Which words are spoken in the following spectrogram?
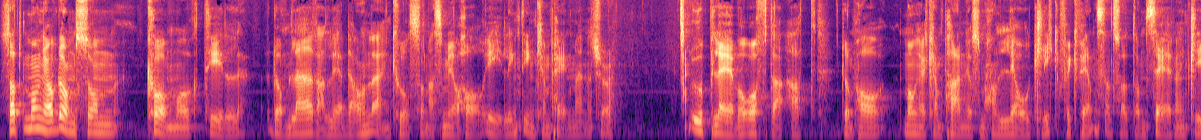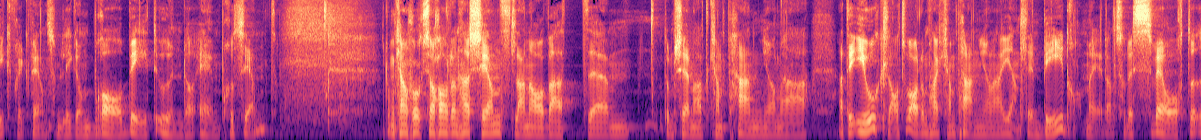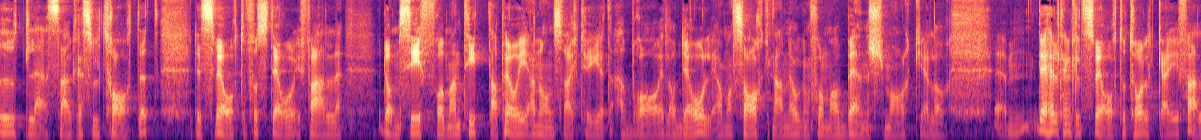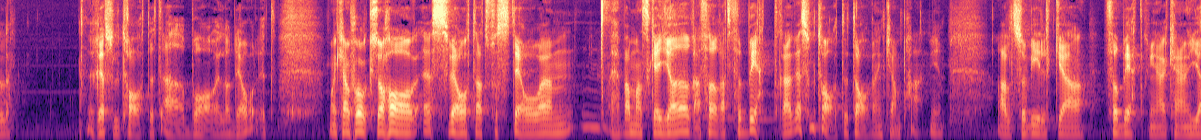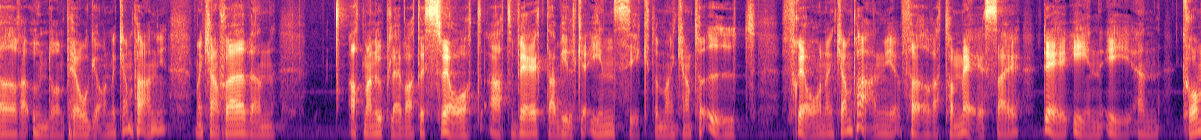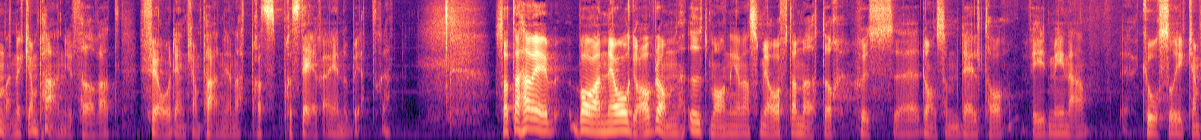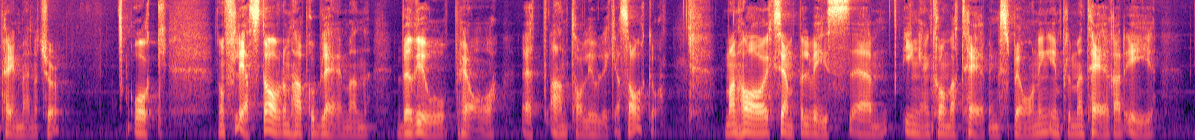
Så att många av dem som kommer till de lärarledda onlinekurserna som jag har i LinkedIn Campaign Manager upplever ofta att de har många kampanjer som har en låg klickfrekvens, alltså att de ser en klickfrekvens som ligger en bra bit under 1%. De kanske också har den här känslan av att eh, de känner att kampanjerna, att det är oklart vad de här kampanjerna egentligen bidrar med. Alltså det är svårt att utläsa resultatet. Det är svårt att förstå ifall de siffror man tittar på i annonsverktyget är bra eller dåliga. Man saknar någon form av benchmark eller eh, det är helt enkelt svårt att tolka ifall resultatet är bra eller dåligt. Man kanske också har eh, svårt att förstå ehm, vad man ska göra för att förbättra resultatet av en kampanj. Alltså vilka förbättringar kan jag göra under en pågående kampanj? Men kanske även att man upplever att det är svårt att veta vilka insikter man kan ta ut från en kampanj för att ta med sig det in i en kommande kampanj för att få den kampanjen att prestera ännu bättre. Så att det här är bara några av de utmaningarna som jag ofta möter hos eh, de som deltar vid mina eh, kurser i Campaign Manager. Och de flesta av de här problemen beror på ett antal olika saker. Man har exempelvis eh, ingen konverteringsspårning implementerad i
